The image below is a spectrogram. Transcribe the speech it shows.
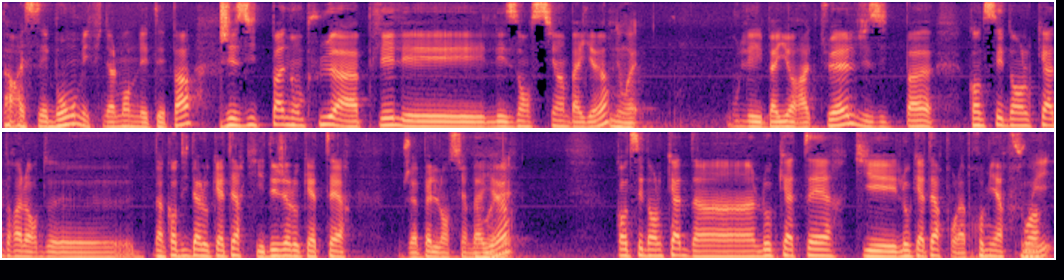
paraissait bon, mais finalement ne l'était pas. J'hésite pas non plus à appeler les, les anciens bailleurs Ouais. ou les bailleurs actuels. J'hésite pas quand c'est dans le cadre alors d'un candidat locataire qui est déjà locataire. J'appelle l'ancien bailleur. Ouais. Quand c'est dans le cadre d'un locataire qui est locataire pour la première fois, Oui.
